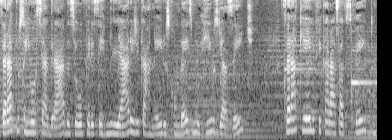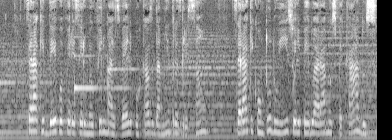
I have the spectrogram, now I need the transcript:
Será que o Senhor se agrada se eu oferecer milhares de carneiros com dez mil rios de azeite? Será que ele ficará satisfeito? Será que devo oferecer o meu filho mais velho por causa da minha transgressão? Será que com tudo isso ele perdoará meus pecados?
